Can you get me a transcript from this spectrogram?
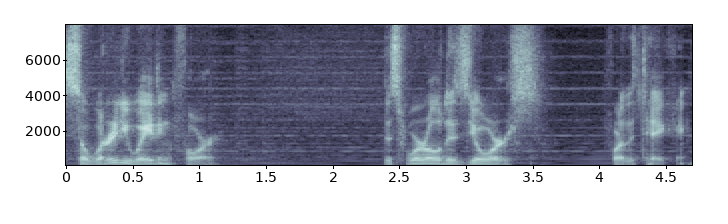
So, what are you waiting for? This world is yours for the taking.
